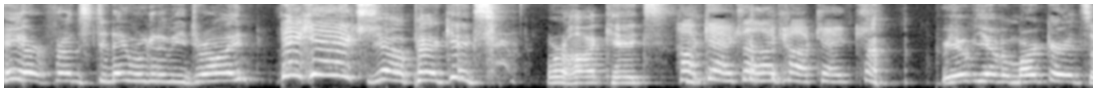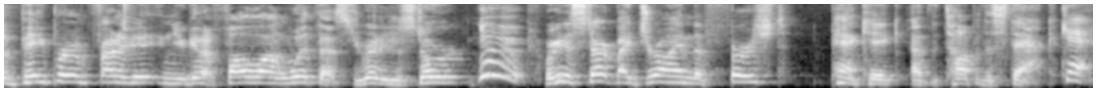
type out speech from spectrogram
Hey, our friends, today we're going to be drawing. Pancakes! Yeah, pancakes or hot cakes. Hotcakes, I like hotcakes. We hope you have a marker and some paper in front of you and you're going to follow along with us. You ready to start? Yeah. We're going to start by drawing the first pancake at the top of the stack. 'Kay.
